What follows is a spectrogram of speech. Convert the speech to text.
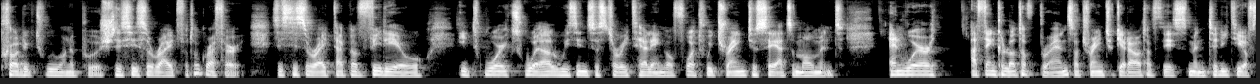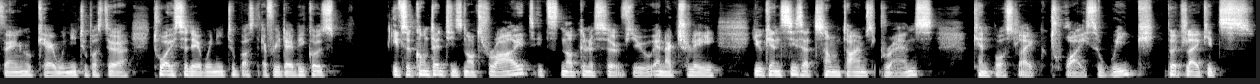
product we want to push. This is the right photographer. This is the right type of video. It works well within the storytelling of what we're trying to say at the moment. And where I think a lot of brands are trying to get out of this mentality of saying, okay, we need to post uh, twice a day. We need to post every day because if the content is not right, it's not going to serve you. And actually, you can see that sometimes brands can post like twice a week, but like it's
